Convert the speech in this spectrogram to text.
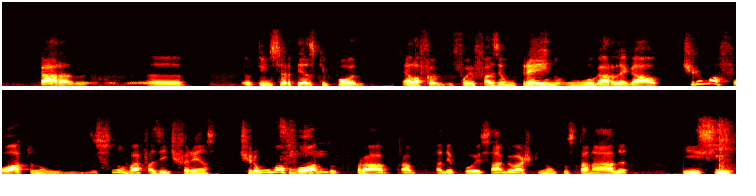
cara, uh, eu tenho certeza que, pô, ela foi, foi fazer um treino num lugar legal, tira uma foto, não, isso não vai fazer diferença tira uma Sim. foto para depois, sabe? Eu acho que não custa nada. E se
